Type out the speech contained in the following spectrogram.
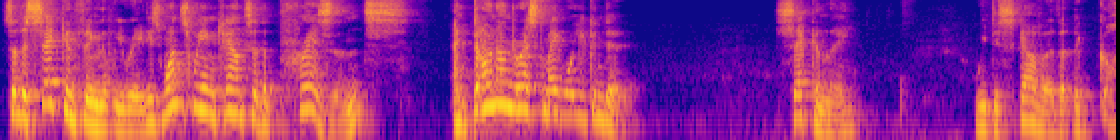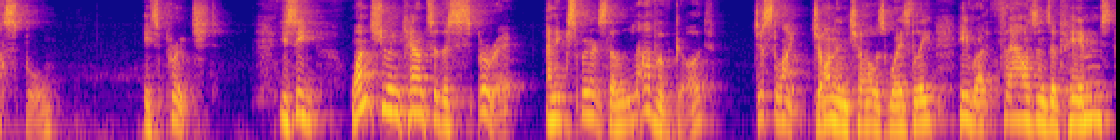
So the second thing that we read is once we encounter the presence, and don't underestimate what you can do. Secondly, we discover that the gospel is preached. You see, once you encounter the Spirit and experience the love of God, just like John and Charles Wesley, he wrote thousands of hymns.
